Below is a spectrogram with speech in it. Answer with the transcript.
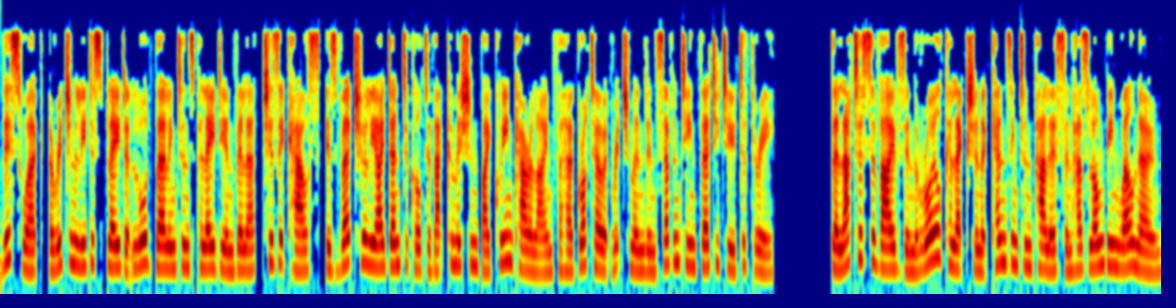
This work, originally displayed at Lord Burlington's Palladian Villa, Chiswick House, is virtually identical to that commissioned by Queen Caroline for her grotto at Richmond in 1732–3. The latter survives in the Royal Collection at Kensington Palace and has long been well known.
